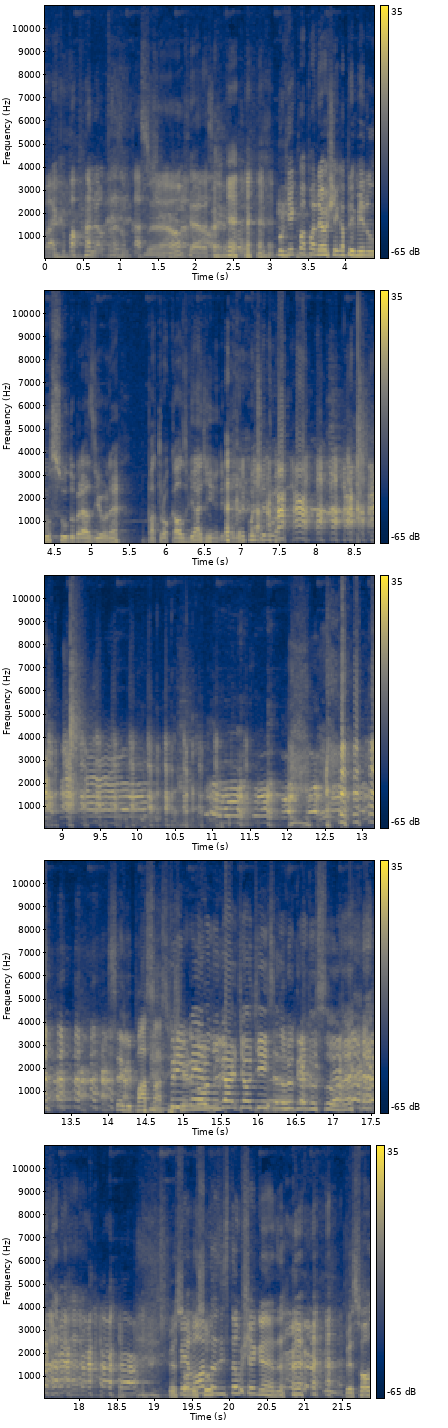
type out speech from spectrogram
Vai que o Papai Noel traz um castigo. Não, cara, tal. sai fora. Por que, que o Papai Noel chega primeiro no sul do Brasil, né? Pra trocar os viadinhos. Depois ele continua. Se ele passasse Primeiro Chernobyl... lugar de audiência no Rio Grande do Sul, né? Pessoal do sul, Pelotas estamos chegando. o pessoal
